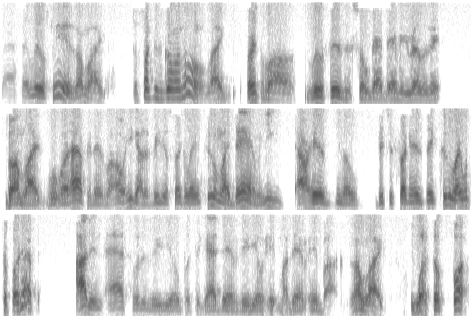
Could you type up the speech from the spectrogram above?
laugh at Lil Fizz." I'm like, "The fuck is going on?" Like, first of all, Lil Fizz is so goddamn irrelevant. But I'm like, what, what happened? They're like, oh, he got a video circulating too. I'm like, damn, he out here, you know, bitches sucking his dick too. Like, what the fuck happened? I didn't ask for the video, but the goddamn video hit my damn inbox. And I'm like, what the fuck?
